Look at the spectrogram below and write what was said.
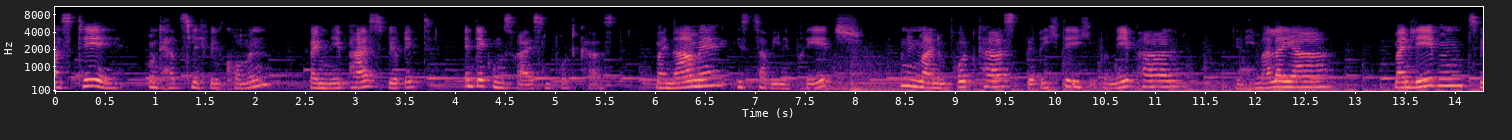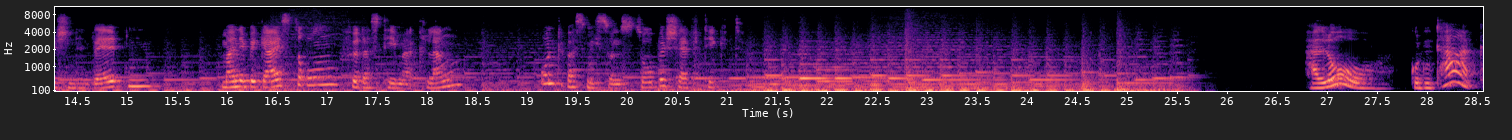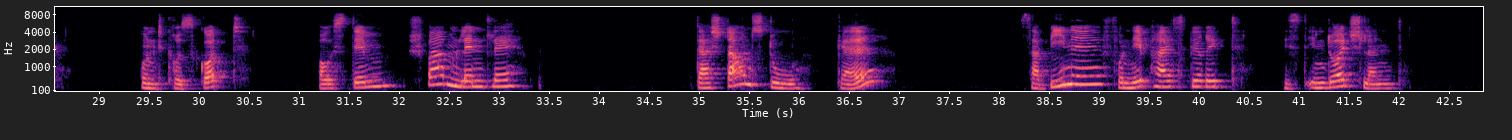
Namaste und herzlich willkommen beim Nepal Spirit Entdeckungsreisen Podcast. Mein Name ist Sabine Pretsch und in meinem Podcast berichte ich über Nepal, den Himalaya, mein Leben zwischen den Welten, meine Begeisterung für das Thema Klang und was mich sonst so beschäftigt. Hallo, guten Tag und Grüß Gott aus dem Schwabenländle. Da staunst du, gell? Sabine von Nepal Spirit ist in Deutschland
